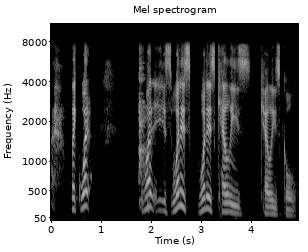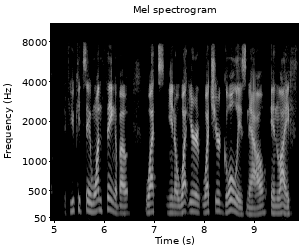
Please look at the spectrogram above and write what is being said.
like what what is what is what is kelly's kelly's goal if you could say one thing about what you know what your what your goal is now in life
